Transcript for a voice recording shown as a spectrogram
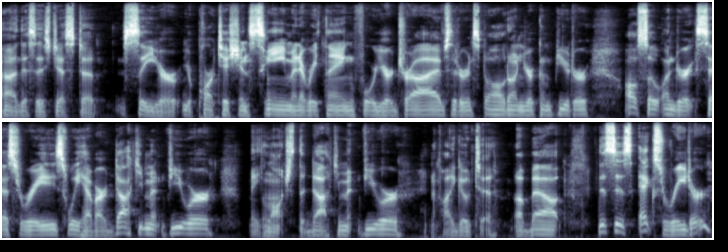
Uh, this is just to see your, your partition scheme and everything for your drives that are installed on your computer. Also under accessories, we have our document viewer. Let me launch the document viewer. And if I go to about, this is X Reader.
